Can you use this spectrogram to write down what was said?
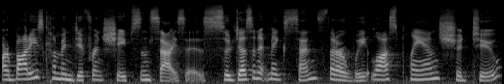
Our bodies come in different shapes and sizes, so doesn't it make sense that our weight loss plans should too?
